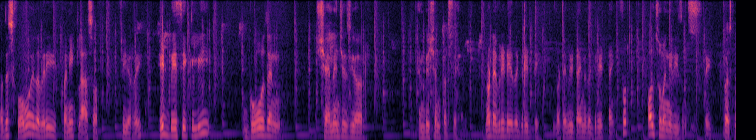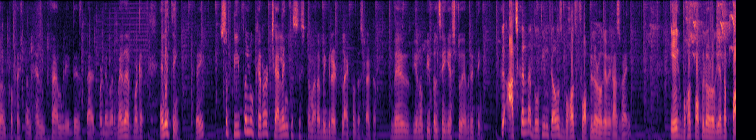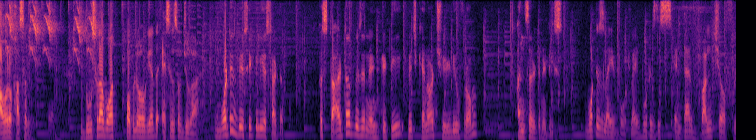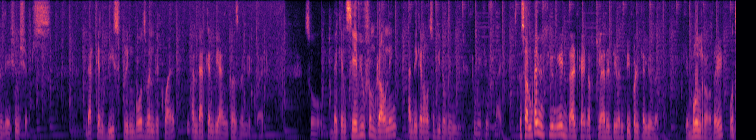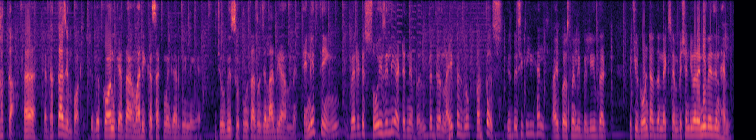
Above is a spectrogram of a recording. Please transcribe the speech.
Now, this FOMO is a very funny class of fear, right? It basically goes and challenges your ambition per se. Not every day is a great day. Not every time is a great time for all so many reasons, right? Personal, professional, health, family, this, that, whatever, weather, whatever, anything, right? So people who cannot challenge the system are a big red flag for the startup. Where you know people say yes to everything. कि आजकल ना दो तीन terms बहुत popular हो गए विकास भाई एक बहुत पॉपुलर हो गया द पावर ऑफ हसल दूसरा बहुत पॉपुलर हो गया द एसेंस ऑफ जुगाड़ What is basically a startup? A startup is an entity which cannot shield you from uncertainties. what is lifeboat lifeboat is this entire bunch of relationships that can be springboards when required and that can be anchors when required so they can save you from drowning and they can also be the wind to make you fly So sometimes you need that kind of clarity when people tell you that. कि बोल रहा हूँ right? वो धक्का। हाँ। धक्का is important तो कौन कहता है हमारी कसक में गर्मी नहीं है। जो भी सुकून था सो जला दिया हमने। Anything where it is so easily attainable that your life has no purpose is basically health I personally believe that if you don't have the next ambition you are any ways in hell.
